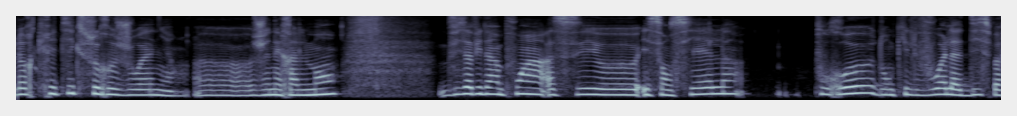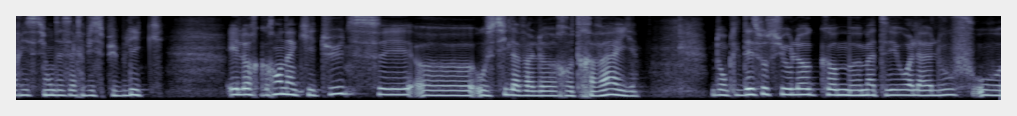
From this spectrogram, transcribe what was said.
Leurs critiques se rejoignent euh, généralement vis-à-vis d'un point assez euh, essentiel. Pour eux, donc, ils voient la disparition des services publics. Et leur grande inquiétude, c'est euh, aussi la valeur travail. Donc, des sociologues comme Matteo Alalouf ou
